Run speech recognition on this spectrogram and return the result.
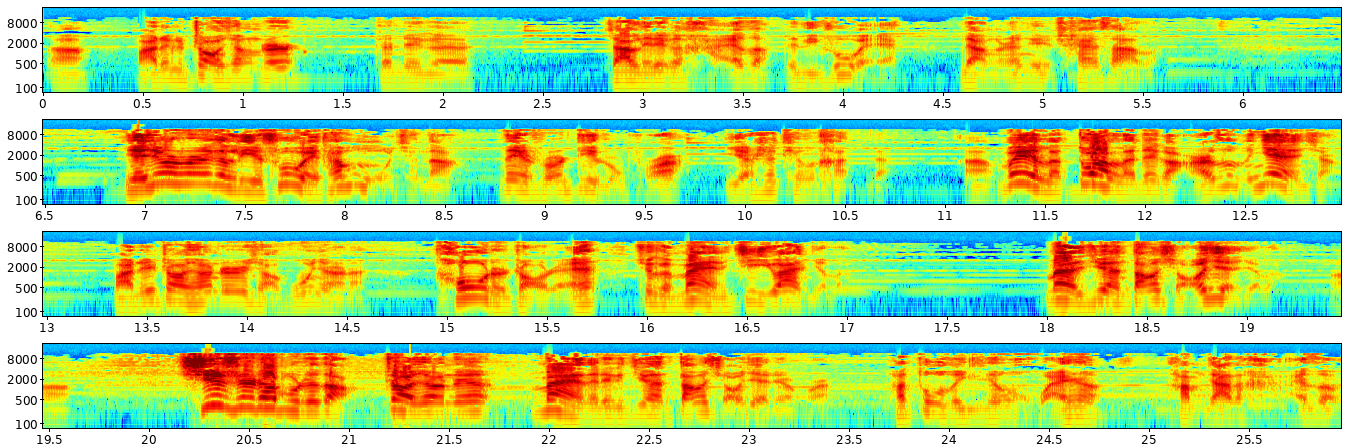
啊！把这个赵香芝跟这个家里这个孩子这李书伟两个人给拆散了。也就是说，这个李书伟他母亲呢，那时候地主婆也是挺狠的啊！为了断了这个儿子的念想，把这赵香芝小姑娘呢。偷着找人就给卖到妓院去了，卖到妓院当小姐去了啊！其实他不知道赵香珍卖的这个妓院当小姐这会儿，她肚子已经怀上他们家的孩子了。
